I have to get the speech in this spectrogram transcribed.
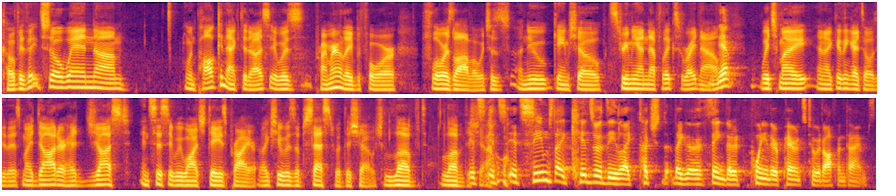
COVID thing. So when um, when Paul connected us, it was primarily before Floor is Lava, which is a new game show streaming on Netflix right now. Yep. Which my and I think I told you this. My daughter had just insisted we watch days prior. Like she was obsessed with the show. She loved loved the It's, show. it's, it seems like kids are the like touch like the thing that are pointing their parents to it oftentimes.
